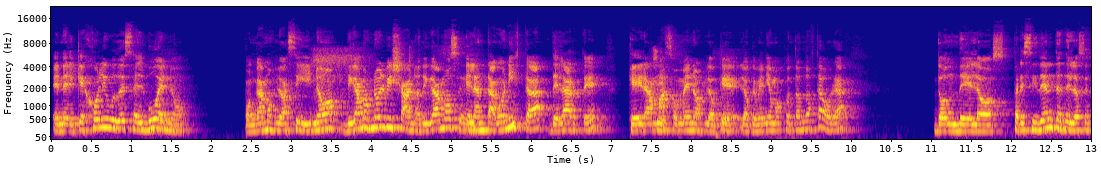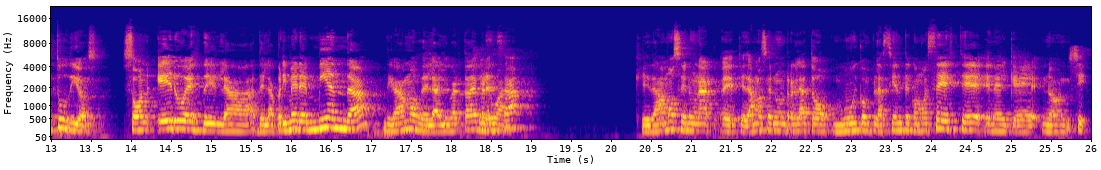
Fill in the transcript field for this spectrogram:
en el que Hollywood es el bueno, pongámoslo así, no, digamos no el villano, digamos el antagonista del arte, que era más o menos lo que, lo que veníamos contando hasta ahora, donde los presidentes de los estudios son héroes de la, de la primera enmienda, digamos, de la libertad de prensa, quedamos en, una, eh, quedamos en un relato muy complaciente como es este, en el que no, sí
